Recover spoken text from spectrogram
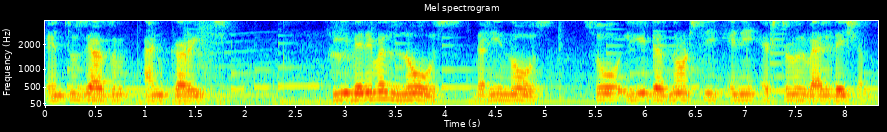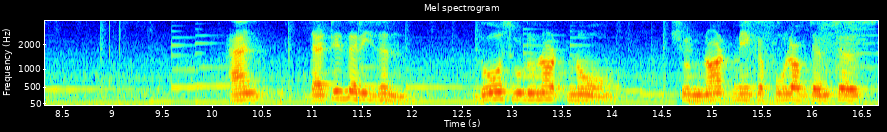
enthusiasm, and courage. He very well knows that he knows, so he does not seek any external validation. And that is the reason those who do not know should not make a fool of themselves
